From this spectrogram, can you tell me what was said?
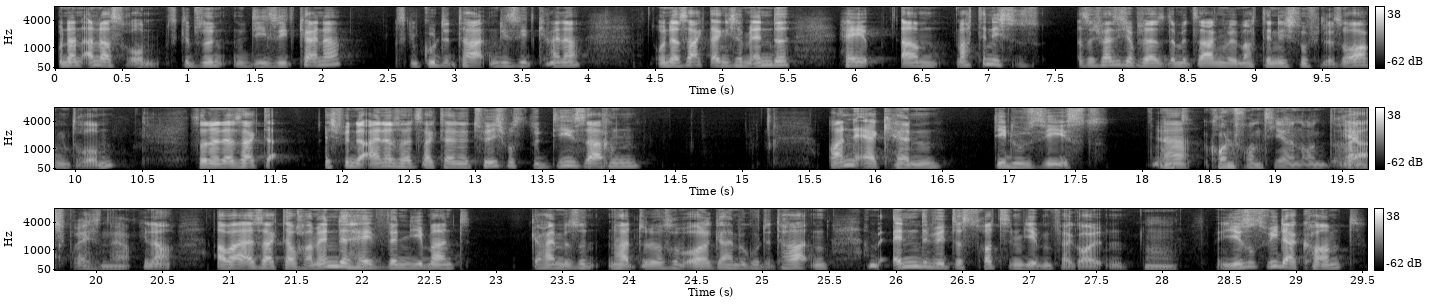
Und dann andersrum. Es gibt Sünden, die sieht keiner. Es gibt gute Taten, die sieht keiner. Und er sagt eigentlich am Ende, hey, ähm, mach dir nicht, also ich weiß nicht, ob er damit sagen will, mach dir nicht so viele Sorgen drum, sondern er sagt, ich finde einerseits sagt er, natürlich musst du die Sachen anerkennen, die du siehst. Ja, Und konfrontieren und reinsprechen, ja. genau. Aber er sagt auch am Ende, hey, wenn jemand geheime Sünden hat oder, so, oder geheime gute Taten, am Ende wird das trotzdem jedem vergolten. Mhm. Wenn Jesus wiederkommt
